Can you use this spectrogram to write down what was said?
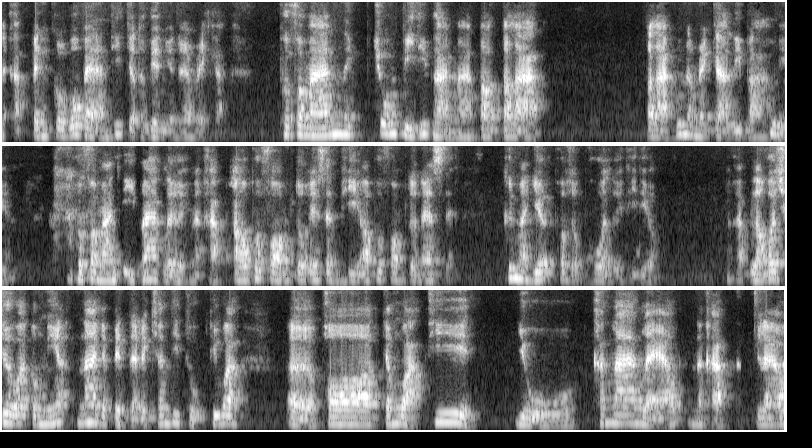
นะครับเป็น global brand ที่จดทะเบียนอยู่ในอเมริกา performance ในช่วงปีที่ผ่านมาตอนตลาด ตลาดหุ้นอเมริการีบาวเนี่ย performance ดีมากเลยนะครับเอา perform ตัว S&P เอา perform ตัว NASDAQ ขึ้นมาเยอะพอสมควรเลยทีเดียวนะครับเราก็เชื่อว่าตรงนี้น่าจะเป็น direction ที่ถูกที่ว่าเออพอจังหวะที่อยู่ข้างล่างแล้วนะครับ แล้ว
